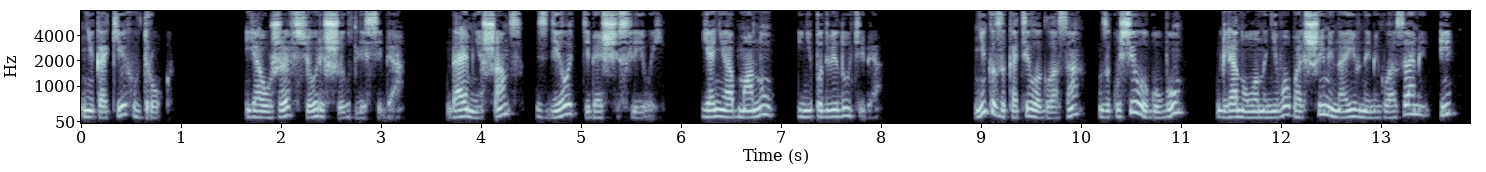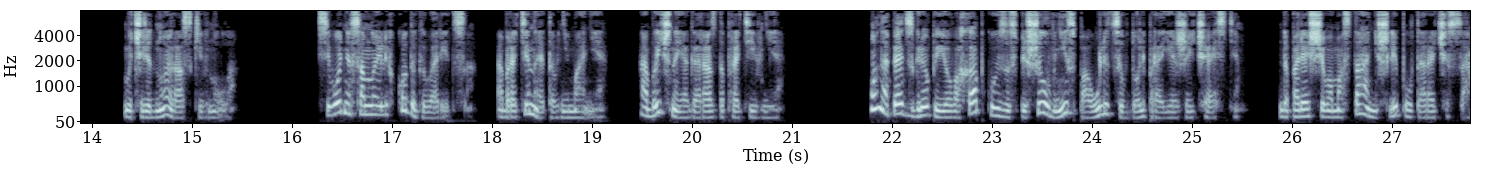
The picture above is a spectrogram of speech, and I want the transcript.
Никаких вдруг. Я уже все решил для себя. Дай мне шанс сделать тебя счастливой. Я не обману и не подведу тебя. Ника закатила глаза, закусила губу, глянула на него большими наивными глазами и в очередной раз кивнула. «Сегодня со мной легко договориться. Обрати на это внимание. Обычно я гораздо противнее». Он опять сгреб ее в охапку и заспешил вниз по улице вдоль проезжей части. До парящего моста они шли полтора часа.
